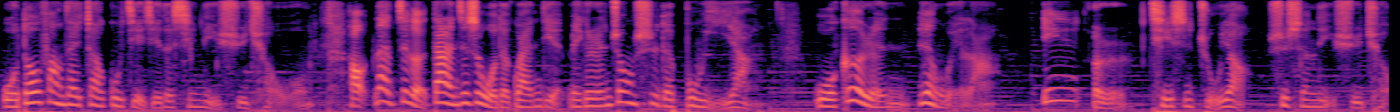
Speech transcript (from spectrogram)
我都放在照顾姐姐的心理需求哦。好，那这个当然这是我的观点，每个人重视的不一样。我个人认为啦，婴儿其实主要是生理需求，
